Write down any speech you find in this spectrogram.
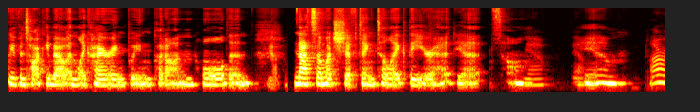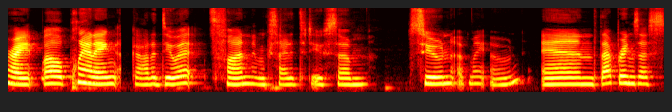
we've been talking about and like hiring being put on hold and yeah. not so much shifting to like the year ahead yet. So yeah. Yeah. yeah. All right. Well, planning, gotta do it. It's fun. I'm excited to do some soon of my own. And that brings us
